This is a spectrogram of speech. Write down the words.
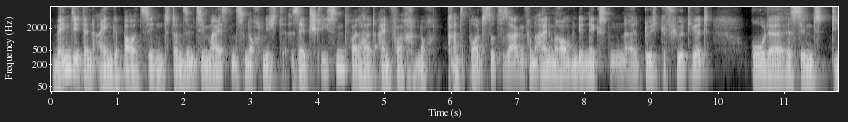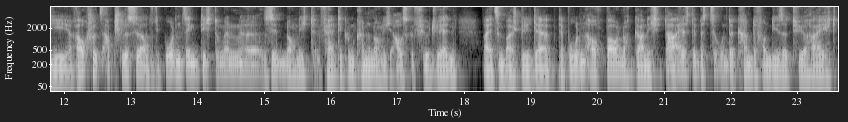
Wenn sie denn eingebaut sind, dann sind sie meistens noch nicht selbstschließend, weil halt einfach noch Transport sozusagen von einem Raum in den nächsten äh, durchgeführt wird. Oder es sind die Rauchschutzabschlüsse, also die Bodensenkdichtungen äh, sind noch nicht fertig und können noch nicht ausgeführt werden, weil zum Beispiel der, der Bodenaufbau noch gar nicht da ist, der bis zur Unterkante von dieser Tür reicht.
